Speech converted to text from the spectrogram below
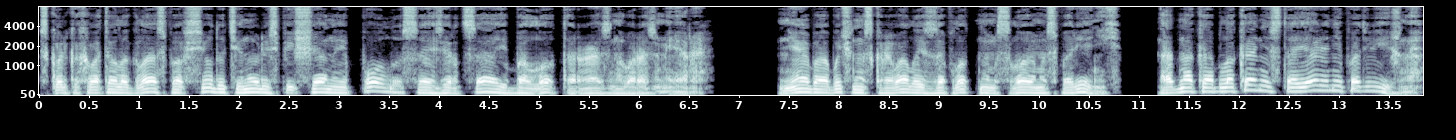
Сколько хватало глаз, повсюду тянулись песчаные полосы, озерца и болота разного размера. Небо обычно скрывалось за плотным слоем испарений. Однако облака не стояли неподвижно.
